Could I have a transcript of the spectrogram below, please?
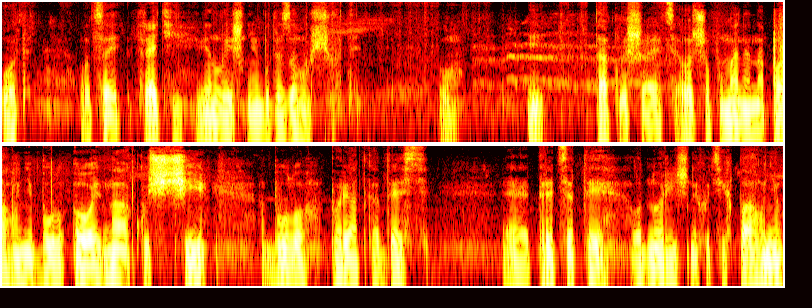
От, оцей третій, він лишній, він буде загущувати. О. І так лишається. От щоб у мене на пагоні було, ой, на кущі було порядка десь е, 30 однорічних оцих пагонів,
